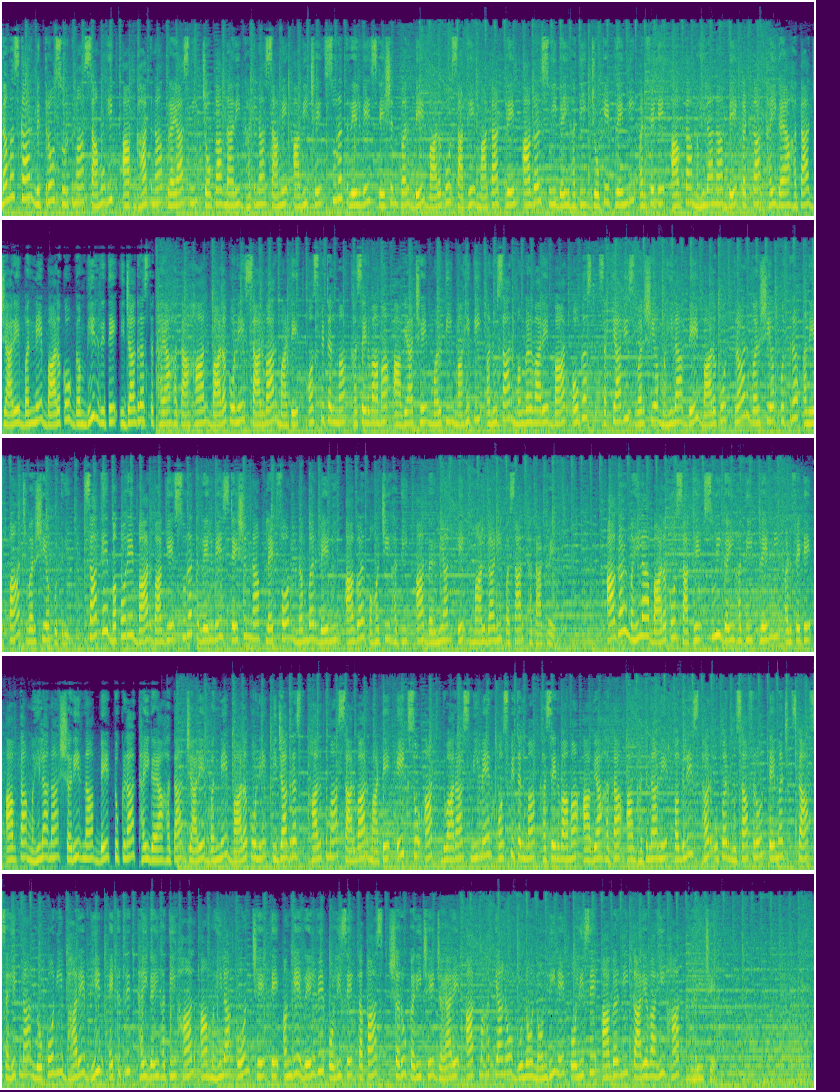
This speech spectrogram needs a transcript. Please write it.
નમસ્કાર મિત્રો, સુરતમાં સામૂહિક આપઘાતના પ્રયાસની ચોંકાવનારી ઘટના સામે આવી છે. સુરત રેલવે સ્ટેશન પર બે બાળકો સાથે માતા ટ્રેન આગળ સૂઈ ગઈ હતી. જોકે ટ્રેનની અડફેટે આવતા મહિલાના બે કટકા થઈ ગયા હતા, જ્યારે બંને બાળકો ગંભીર રીતે ઇજાગ્રસ્ત થયા હતા. હાલ બાળકોને સારવાર માટે હોસ્પિટલમાં ખસેડવામાં આવ્યા છે. મળતી માહિતી અનુસાર મંગળવારે બાર ઓગસ્ટ સત્યાવીસ વર્ષીય મહિલા બે બાળકો, ત્રણ વર્ષીય પુત્ર અને પાંચ વર્ષીય પુત્રી. સાથે બપોરે બાર વાગ્યે સુરત રેલવે સ્ટેશનના પ્લેટફોર્મ નંબર બે ની આગળ પહોંચી હતી. આ દરમિયાન એક માલગાડી પસાર થતા ટ્રેન આગળ મહિલા બાળકો સાથે સૂઈ ગઈ હતી ટ્રેનની અડફેટે આવતા મહિલાના શરીરના બે ટુકડા થઈ ગયા હતા જ્યારે બંને બાળકોને ઇજાગ્રસ્ત હાલતમાં સારવાર માટે એકસો આઠ દ્વારા સ્મીમેર હોસ્પિટલમાં ખસેડવામાં આવ્યા હતા. આ ઘટનાને પગલે સ્થળ ઉપર મુસાફરો તેમજ સ્ટાફ સહિતના લોકોની ભારે ભીડ એકત્રિત થઈ ગઈ હતી. હાલ આ મહિલા કોણ છે તે અંગે રેલવે પોલીસે તપાસ શરૂ કરી છે. જ્યારે આત્મહત્યાનો ગુનો નોંધીને પોલીસે આગળની કાર્યવાહી હાથ ધરી છે.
